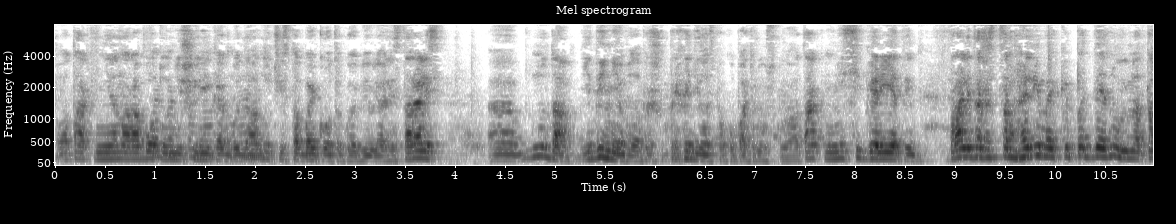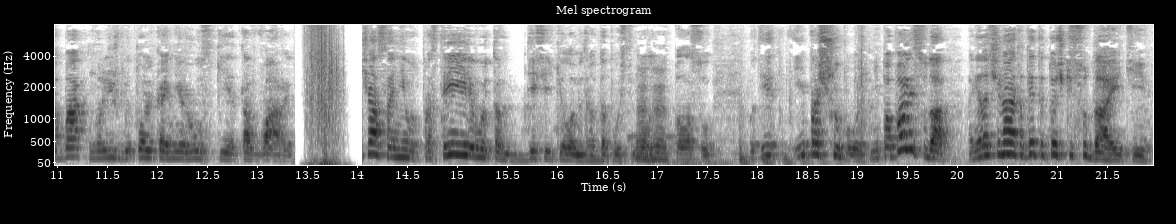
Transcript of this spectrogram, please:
Вот так ни на работу не шли, как бы, да, ну, чисто бойкот такой объявляли. Старались, э, ну да, еды не было, приходилось покупать русскую, а так не сигареты. Брали даже с КПД, ну, именно табак, но лишь бы только не русские товары. Сейчас они вот простреливают там 10 километров, допустим, ну, вот полосу. Вот и, и прощупывают. Не попали сюда, они начинают от этой точки сюда идти,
